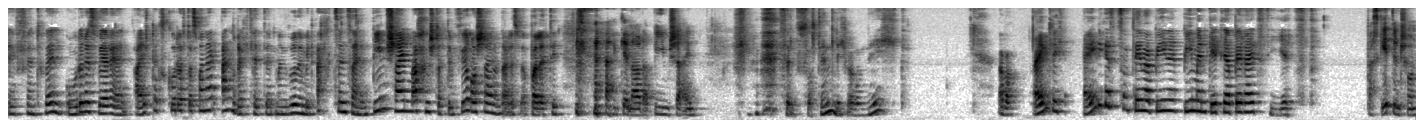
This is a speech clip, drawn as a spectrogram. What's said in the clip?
Eventuell. Oder es wäre ein Alltagsgut, auf das man ein Anrecht hätte. Man würde mit 18 seinen Beamschein machen statt dem Führerschein und alles wäre Paletti. genau, der Beamschein. Selbstverständlich, warum nicht? Aber eigentlich einiges zum Thema Bienen. Beamen geht ja bereits jetzt. Was geht denn schon?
